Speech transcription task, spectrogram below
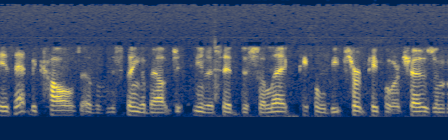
is that because of this thing about you know said to select people be certain people are chosen?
